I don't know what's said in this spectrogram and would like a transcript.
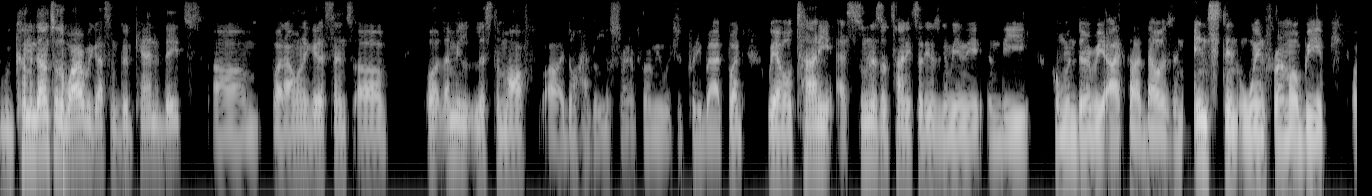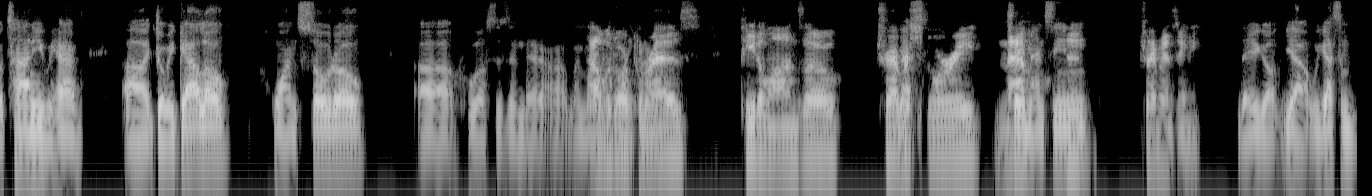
we're coming down to the wire. We got some good candidates, um, but I want to get a sense of. Well, let me list them off. Uh, I don't have the list right in front of me, which is pretty bad. But we have Ohtani. As soon as Ohtani said he was going to be in the, in the Home Run Derby, I thought that was an instant win for MLB. Ohtani, We have uh, Joey Gallo, Juan Soto. Uh, who else is in there? Uh, Salvador Perez. Pete Alonso, Trevor yes. Story, Matt Trey Mancini. Trey Mancini. There you go. Yeah, we got some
